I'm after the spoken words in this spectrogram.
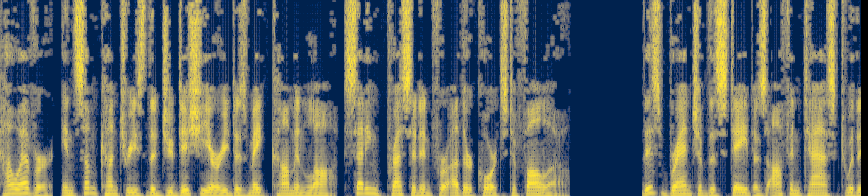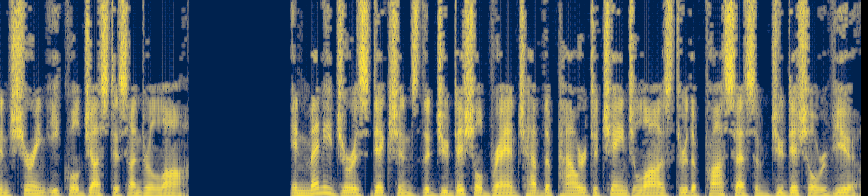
However, in some countries the judiciary does make common law, setting precedent for other courts to follow. This branch of the state is often tasked with ensuring equal justice under law. In many jurisdictions the judicial branch have the power to change laws through the process of judicial review.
